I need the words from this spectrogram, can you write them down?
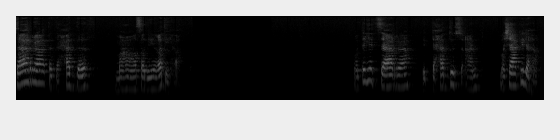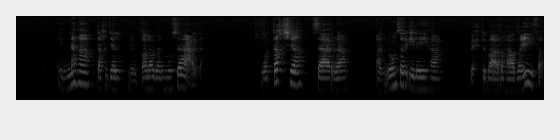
سارة تتحدث مع صديقتها. وتجد سارة بالتحدث عن مشاكلها. إنها تخجل من طلب المساعدة. وتخشى سارة أن ينظر إليها باعتبارها ضعيفة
